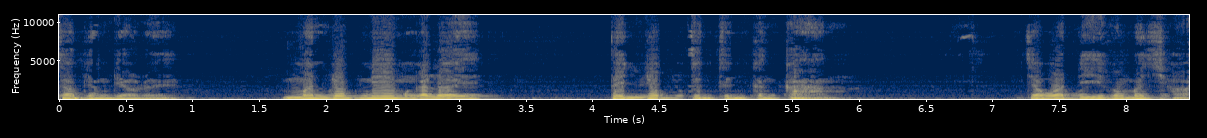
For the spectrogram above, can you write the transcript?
ทรัพย์อย่างเดียวเลย มันยุคนี้มันก็เลย เป็นยุคกึ่งกึ่งกลางกลางๆจะว่าดีก็ไม่ใช่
